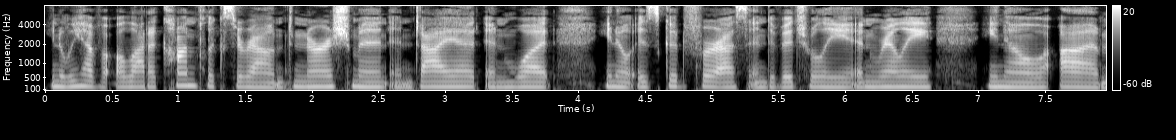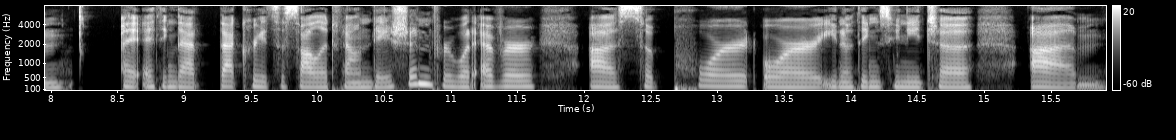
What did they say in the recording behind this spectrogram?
you know, we have a lot of conflicts around nourishment and diet and what, you know, is good for us individually. And really, you know, um, I, I, think that that creates a solid foundation for whatever uh, support or you know things you need to um,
